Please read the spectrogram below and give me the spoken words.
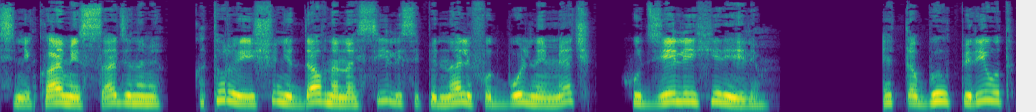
синяками и ссадинами, которые еще недавно носились и пинали футбольный мяч, худели и херели. Это был период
